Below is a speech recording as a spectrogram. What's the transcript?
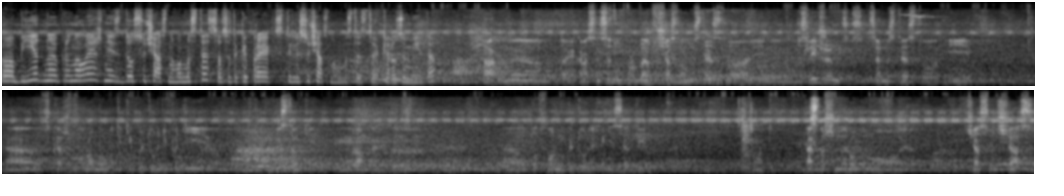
об'єднує приналежність до сучасного мистецтва. Це такий проєкт в стилі сучасного мистецтва, як я розумію, так? Так, ми так, якраз інститут проблем сучасного мистецтва і ми досліджуємо це- мистецтво і, е, скажімо, робимо такі культурні події, виставки в рамках е, платформи культурних ініціатив. От. Також ми робимо час від часу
